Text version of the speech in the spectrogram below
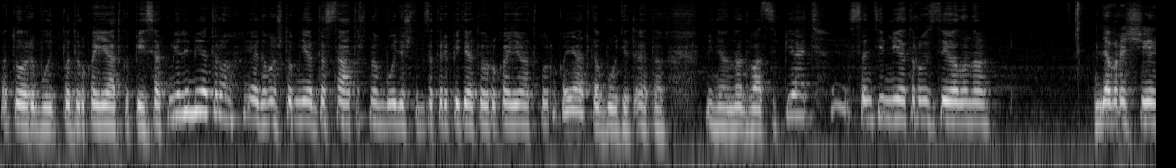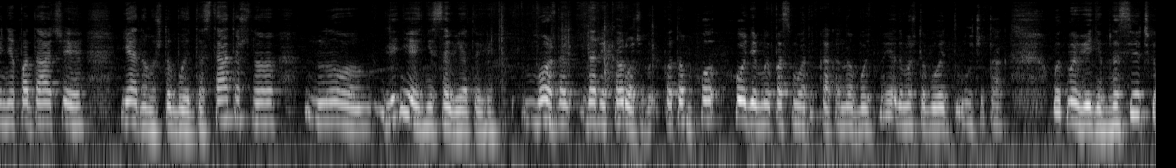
который будет под рукоятку 50 миллиметров, я думаю, что мне достаточно будет, чтобы закрепить эту рукоятку. Рукоятка будет, это у меня на 25 сантиметров сделана для вращения, подачи. Я думаю, что будет достаточно. Но длиннее не советую. Можно даже короче. Потом ходим и посмотрим, как оно будет. Но я думаю, что будет лучше так. Вот мы видим насечка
